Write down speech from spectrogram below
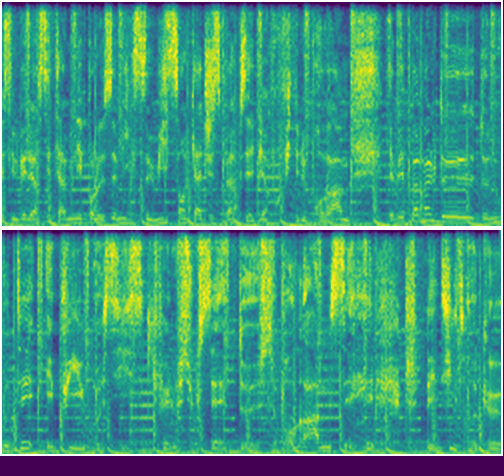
C'est terminé pour le The Mix 804. J'espère que vous avez bien profité du programme. Il y avait pas mal de, nouveautés. Et puis aussi, ce qui fait le succès de ce programme, c'est les titres que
